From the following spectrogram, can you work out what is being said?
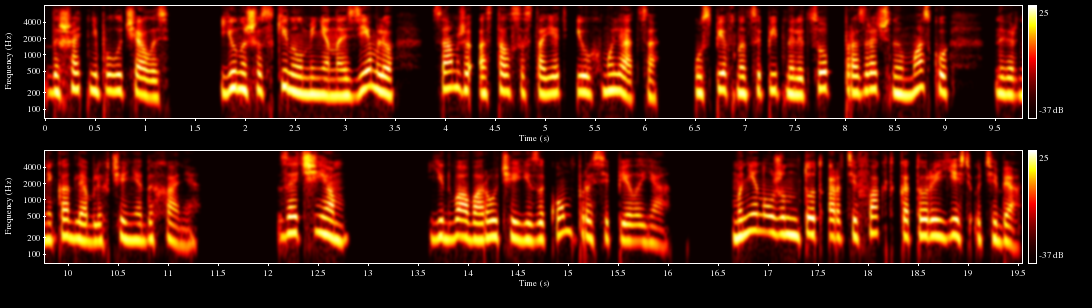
дышать не получалось. Юноша скинул меня на землю, сам же остался стоять и ухмыляться, успев нацепить на лицо прозрачную маску, наверняка для облегчения дыхания. «Зачем?» Едва ворочая языком, просипела я. «Мне нужен тот артефакт, который есть у тебя,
